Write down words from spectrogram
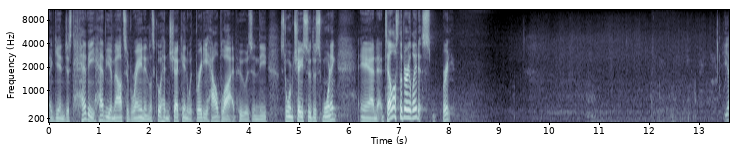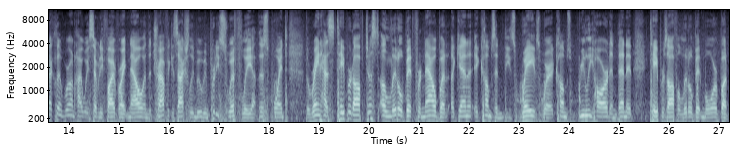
Again, just heavy, heavy amounts of rain. And let's go ahead and check in with Brady Halbleib, who is in the storm chaser this morning. And tell us the very latest. Brady. Yeah, Clint, we're on Highway 75 right now, and the traffic is actually moving pretty swiftly at this point. The rain has tapered off just a little bit for now, but again, it comes in these waves where it comes really hard and then it tapers off a little bit more. But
